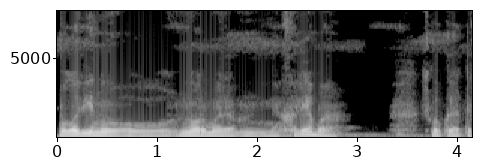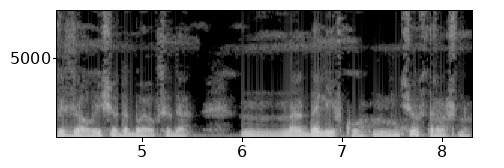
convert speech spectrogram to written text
половину нормы хлеба, сколько я отрезал, еще добавил сюда на доливку. Ничего страшного.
